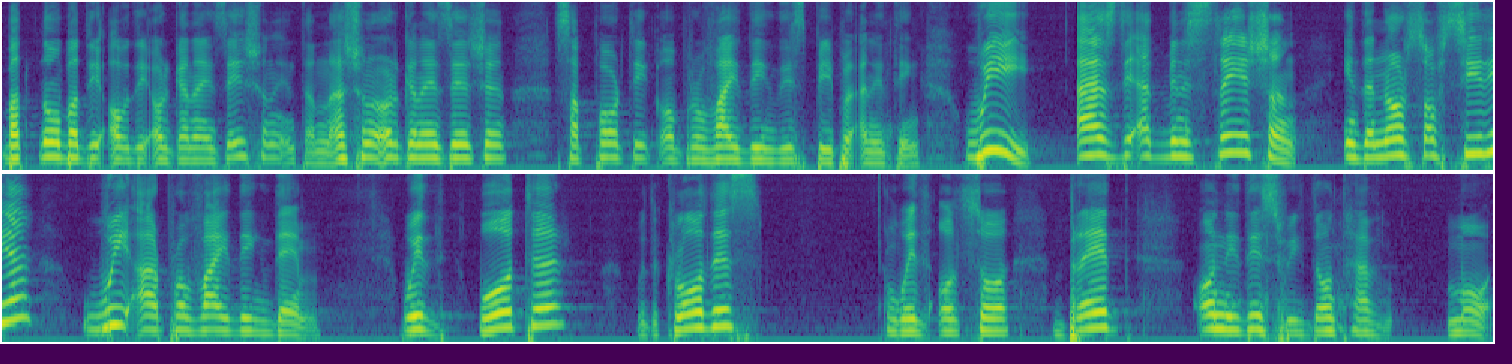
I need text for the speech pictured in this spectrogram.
but nobody of the organization, international organization, supporting or providing these people anything. We, as the administration in the north of Syria, we are providing them with water, with clothes, with also bread. Only this we don't have more.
